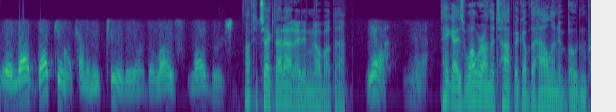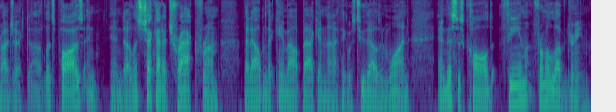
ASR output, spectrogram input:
and that that came out kind of neat too. The uh, the live live version. I'll have to check that out. I didn't know about that. Yeah, yeah. Hey guys, while we're on the topic of the Howland Imboden project, uh, let's pause and and uh, let's check out a track from that album that came out back in uh, I think it was 2001, and this is called "Theme from a Love Dream."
